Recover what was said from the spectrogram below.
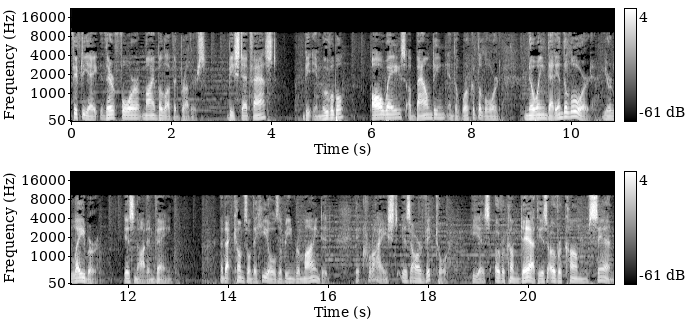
58, Therefore, my beloved brothers, be steadfast, be immovable, always abounding in the work of the Lord, knowing that in the Lord your labor is not in vain. Now that comes on the heels of being reminded that Christ is our victor. He has overcome death. He has overcome sin.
